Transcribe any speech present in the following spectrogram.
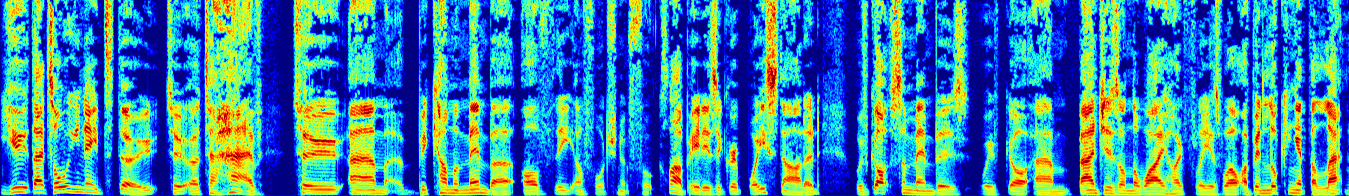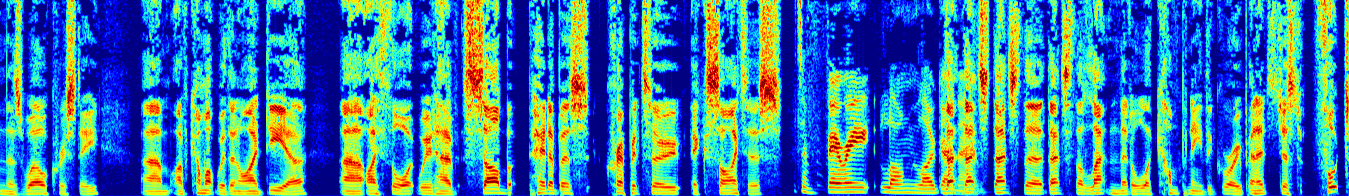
you that's all you need to do to uh, to have to um, become a member of the Unfortunate Foot Club. It is a group we started. We've got some members. We've got um, badges on the way, hopefully as well. I've been looking at the Latin as well, Krysti. Um, I've come up with an idea. Uh, I thought we'd have sub pedibus crepitu excitus. It's a very long logo That, name. that's that's the that's the Latin that'll accompany the group, and it's just foot,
